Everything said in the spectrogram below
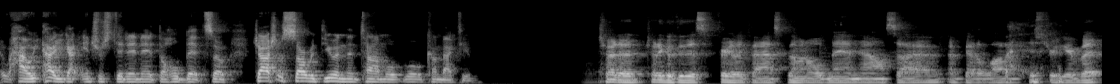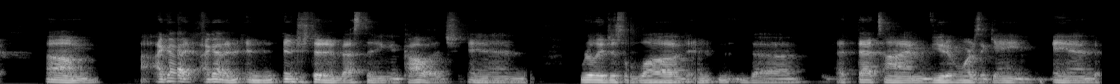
uh, how how you got interested in it the whole bit. So josh let's start with you and then tom we'll, we'll come back to you. Try to try to go through this fairly fast because i'm an old man now so I, have got a lot of history here. But um, i got i got an, an interested in investing in college and really just loved and the at that time viewed it more as a game and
